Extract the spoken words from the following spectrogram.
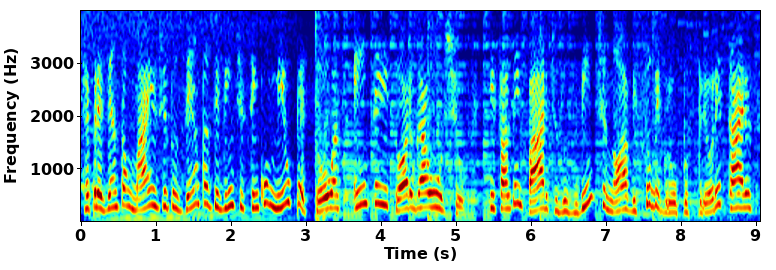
representam mais de 225 mil pessoas em território gaúcho e fazem parte dos 29 subgrupos prioritários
